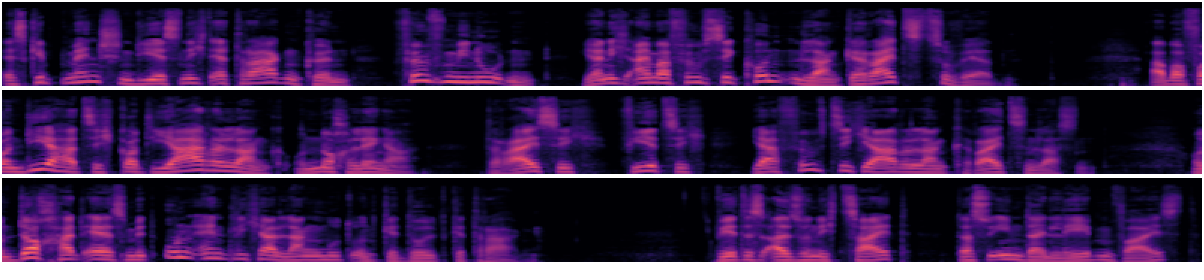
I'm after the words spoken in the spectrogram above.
Es gibt Menschen, die es nicht ertragen können, fünf Minuten, ja nicht einmal fünf Sekunden lang gereizt zu werden. Aber von dir hat sich Gott jahrelang und noch länger, dreißig, vierzig, ja fünfzig Jahre lang reizen lassen. Und doch hat er es mit unendlicher Langmut und Geduld getragen. Wird es also nicht Zeit, dass du ihm dein Leben weißt?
